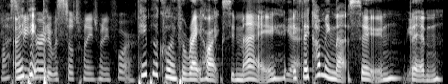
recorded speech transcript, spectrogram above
Last I mean, we pe- heard, pe- it was still 2024. People are calling for rate hikes in May. Yeah. If they're coming that soon, Yeah. then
